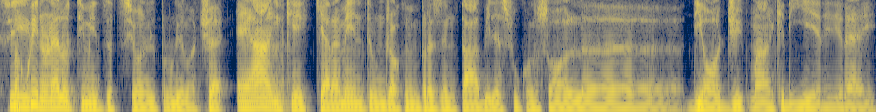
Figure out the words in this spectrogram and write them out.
Sì, ma qui non è l'ottimizzazione il problema, cioè è anche chiaramente un gioco impresentabile su console eh, di oggi, ma anche di ieri direi.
